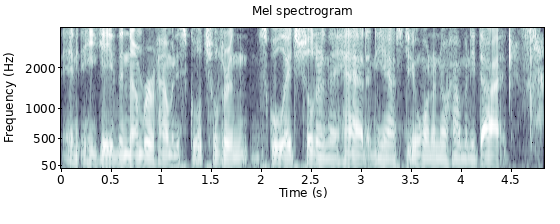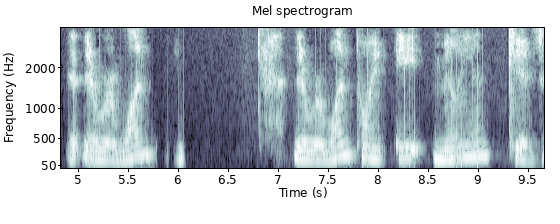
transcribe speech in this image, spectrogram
and he gave the number of how many school children, school age children they had, and he asked, "Do you want to know how many died?" There were one. There were 1.8 million kids,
